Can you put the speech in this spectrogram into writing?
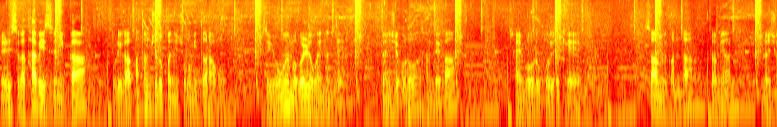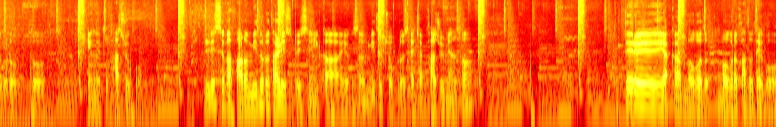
앨리스가 탑에 있으니까 우리가 바텀 주도권이 조금 있더라고. 그래서 용을 먹으려고 했는데 이런 식으로 상대가 잘 모르고 이렇게 싸움을 건다. 그러면 이런 식으로 또 갱을 또 가주고. 앨리스가 바로 미드로 달릴 수도 있으니까 여기서 미드 쪽으로 살짝 가주면서 늑대를 약간 먹어, 먹으러 가도 되고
